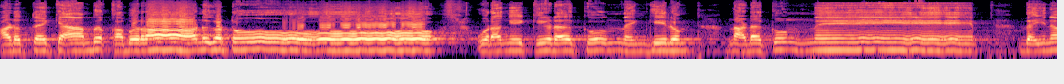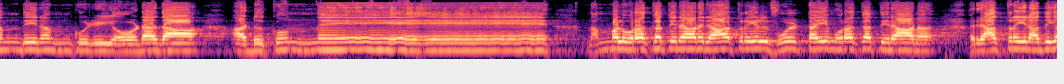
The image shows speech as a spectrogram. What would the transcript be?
അടുത്ത ക്യാമ്പ് കബറാണ് കേട്ടോ. ഉറങ്ങിക്കിടക്കുന്നെങ്കിലും നടക്കുന്നേ. ദൈനംദിനം കുഴിയോടതാ അടുക്കുന്നേ. നമ്മൾ ഉറക്കത്തിലാണ് രാത്രിയിൽ ഫുൾ ടൈം ഉറക്കത്തിലാണ് രാത്രിയിൽ അധിക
